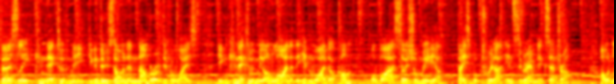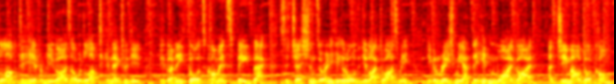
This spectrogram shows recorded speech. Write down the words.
Firstly, connect with me. You can do so in a number of different ways. You can connect with me online at thehiddenwhy.com or via social media Facebook, Twitter, Instagram, etc. I would love to hear from you guys. I would love to connect with you. If you've got any thoughts, comments, feedback, suggestions, or anything at all that you'd like to ask me, you can reach me at thehiddenwhyguy at gmail.com.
